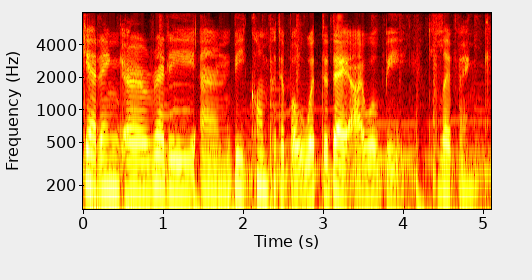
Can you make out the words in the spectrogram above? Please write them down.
getting uh, ready and be compatible with the day I will be living.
